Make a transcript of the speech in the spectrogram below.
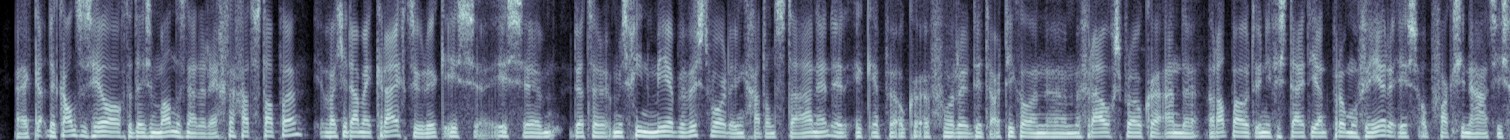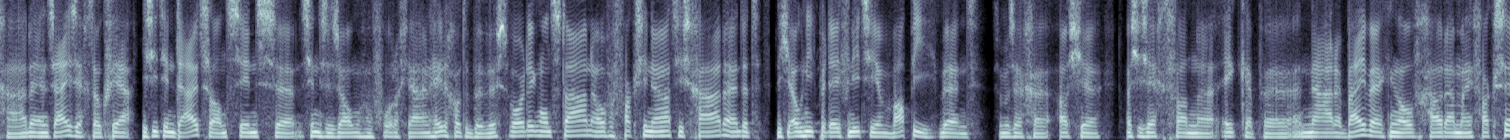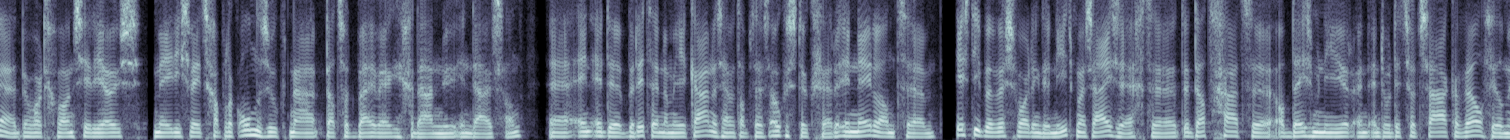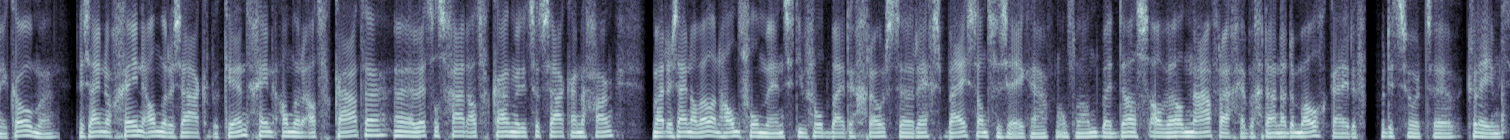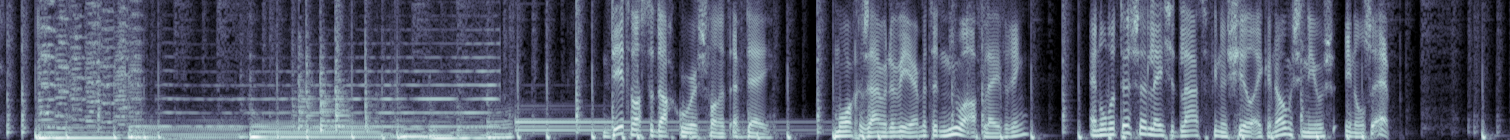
De kans is heel hoog dat deze man dus naar de rechter gaat stappen. Wat je daarmee krijgt natuurlijk is, is um, dat er misschien meer bewustwording gaat ontstaan. Ik heb ook eh, voor eh, dit artikel een mevrouw gesproken aan de Radboud Universiteit die aan het promoveren is op vaccinatieschade. En zij zegt ook van ja, je ziet in Duitsland sinds, sinds de zomer van vorig jaar een hele grote bewustwording ontstaan over vaccinatieschade. En dat, dat je ook niet per definitie een wappie bent. Zullen we zeggen, als je als je zegt van uh, ik heb uh, nare bijwerkingen overgehouden aan mijn vaccin. Er wordt gewoon serieus medisch wetenschappelijk onderzoek naar dat soort bijwerkingen gedaan nu in Duitsland. Uh, en de Britten en Amerikanen zijn wat dat betreft ook een stuk verder. In Nederland is die bewustwording er niet, maar zij zegt dat gaat op deze manier en, en, door dit soort zaken wel veel meer komen. Er zijn nog geen andere zaken bekend. Geen andere advocaten, uh, letselschadeadvocaten met dit soort zaken aan de gang. Maar er zijn al wel een handvol mensen die bijvoorbeeld bij de grootste rechtsbijstandsverzekeraar van ons land, bij DAS, al wel navraag hebben gedaan naar de mogelijkheden voor dit soort uh, claims. Dit was de dagkoers van het FD. Morgen zijn we er weer met een nieuwe aflevering. En ondertussen lees je het laatste financieel-economische nieuws in onze app.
